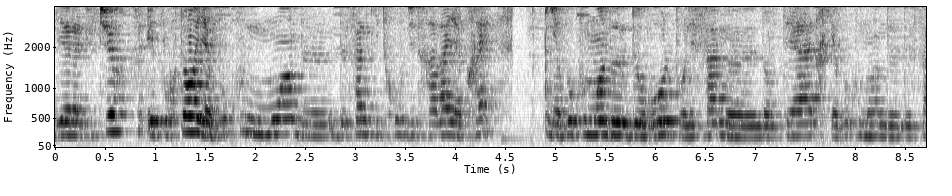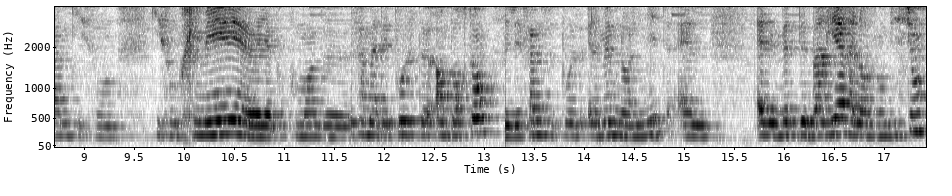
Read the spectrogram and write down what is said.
liées à la culture, et pourtant il y a beaucoup moins de femmes qui trouvent du travail après. Il y a beaucoup moins de, rôles pour les femmes euh, dans le théâtre, il y a beaucoup moins de, femmes qui sont, qui sont primées, euh, il y a beaucoup moins de femmes à des postes importants. les femmes se posent elles-mêmes leurs limites, elles, elles mettent des barrières à leurs ambitions.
